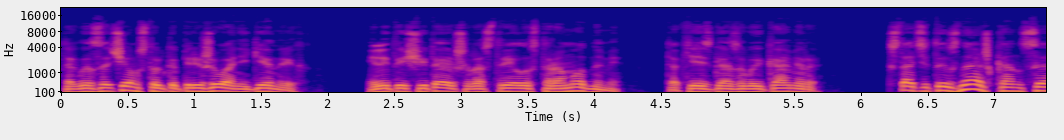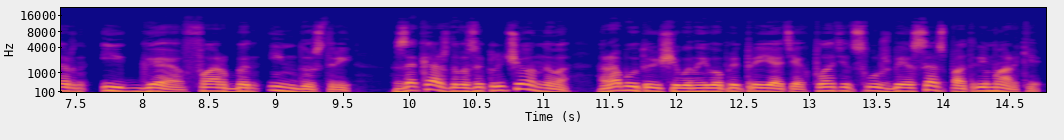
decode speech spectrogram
«Тогда зачем столько переживаний, Генрих? Или ты считаешь расстрелы старомодными? Так есть газовые камеры. Кстати, ты знаешь концерн ИГ Farben Industry? За каждого заключенного, работающего на его предприятиях, платит службе СС по три марки,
